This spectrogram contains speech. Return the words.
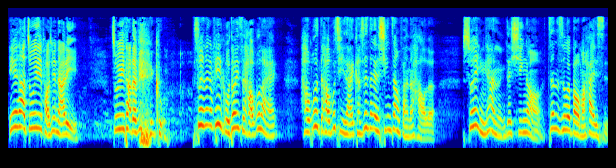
因为他的注意力跑去哪里？注意他的屁股，所以那个屁股都一直好不来，好不好不起来。可是那个心脏反而好了，所以你看，你的心哦，真的是会把我们害死，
